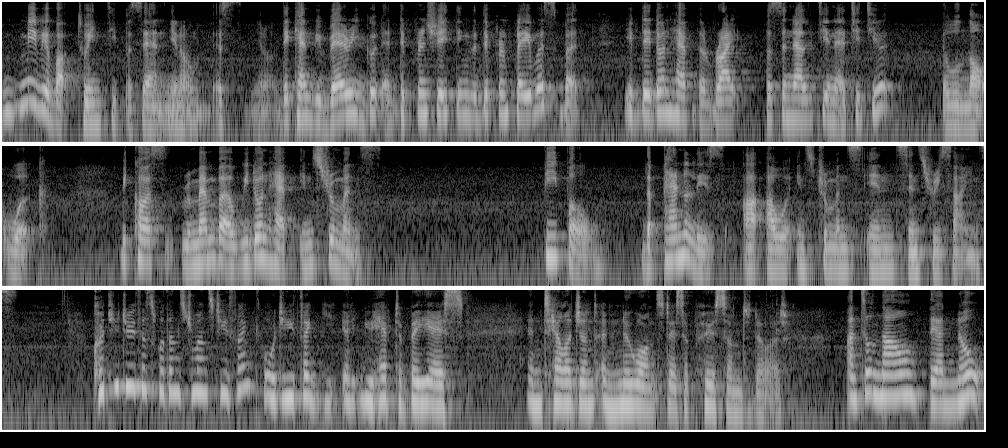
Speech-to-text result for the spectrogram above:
maybe about 20%, you know, you know, they can be very good at differentiating the different flavors, but if they don't have the right personality and attitude, it will not work. Because remember, we don't have instruments. People, the panelists, are our instruments in sensory science. Could you do this with instruments, do you think? Or do you think uh, you have to be as intelligent and nuanced as a person to do it? Until now, there are no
